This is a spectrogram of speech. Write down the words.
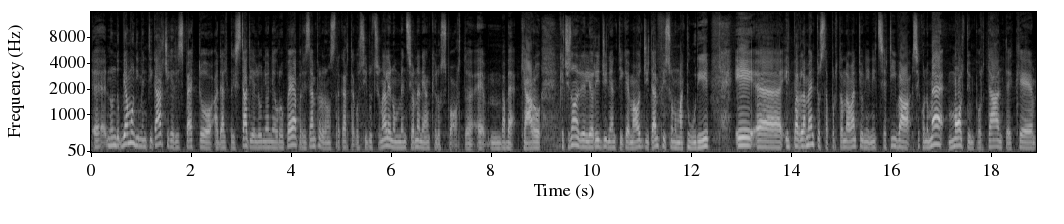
Eh, non dobbiamo dimenticarci che rispetto ad altri stati dell'Unione Europea, per esempio, la nostra Carta Costituzionale non menziona neanche lo sport. È mh, vabbè, chiaro che ci sono delle origini antiche, ma oggi i tempi sono maturi e eh, il Parlamento sta portando avanti un'iniziativa, secondo me, molto importante che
